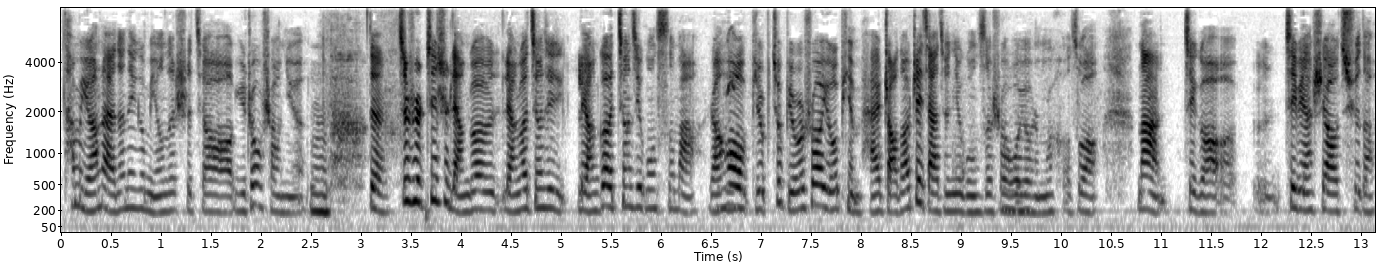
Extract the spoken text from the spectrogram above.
他们原来的那个名字是叫宇宙少女，嗯，对，就是这是两个两个经纪两个经纪公司嘛。然后比如就比如说有品牌找到这家经纪公司说我有什么合作，那这个呃这边是要去的。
